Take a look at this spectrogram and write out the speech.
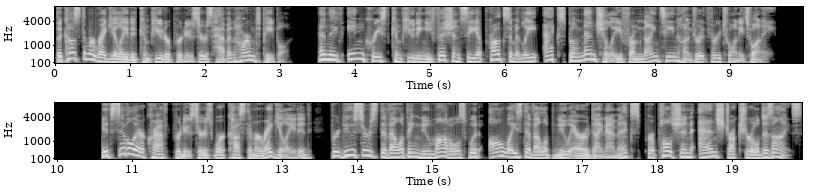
The customer regulated computer producers haven't harmed people, and they've increased computing efficiency approximately exponentially from 1900 through 2020. If civil aircraft producers were customer regulated, producers developing new models would always develop new aerodynamics, propulsion, and structural designs.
